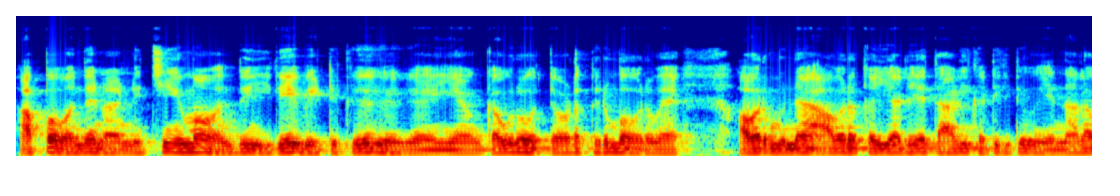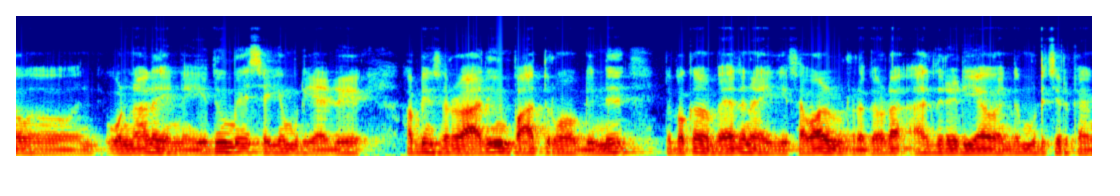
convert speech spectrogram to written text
அப்போ வந்து நான் நிச்சயமாக வந்து இதே வீட்டுக்கு என் கௌரவத்தோடு திரும்ப வருவேன். அவர் முன்ன அவருக்கு கையாலேயே தாலி கட்டிக்கிட்டு என்னால் உன்னால் என்னை எதுவுமே செய்ய முடியாது அப்படின்னு சொல்கிற அதையும் பார்த்துருவோம் அப்படின்னு இந்த பக்கம் வேதநாயகி சவால் விடுறதோட அதிரடியாக வந்து முடிச்சிருக்காங்க.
